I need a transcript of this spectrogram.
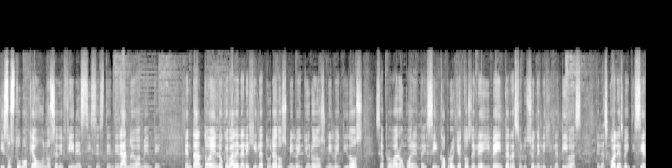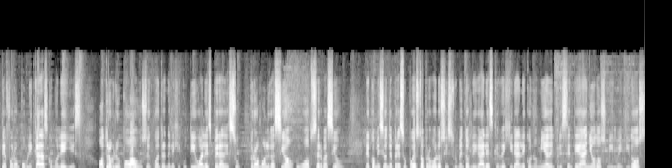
y sostuvo que aún no se define si se extenderá nuevamente. En tanto, en lo que va de la legislatura 2021-2022, se aprobaron 45 proyectos de ley y 20 resoluciones legislativas, de las cuales 27 fueron publicadas como leyes. Otro grupo aún se encuentra en el Ejecutivo a la espera de su promulgación u observación. La Comisión de Presupuesto aprobó los instrumentos legales que regirán la economía del presente año 2022.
